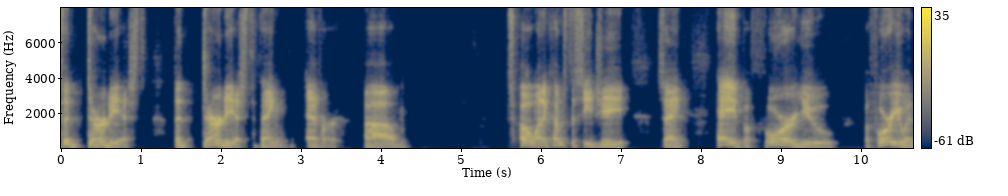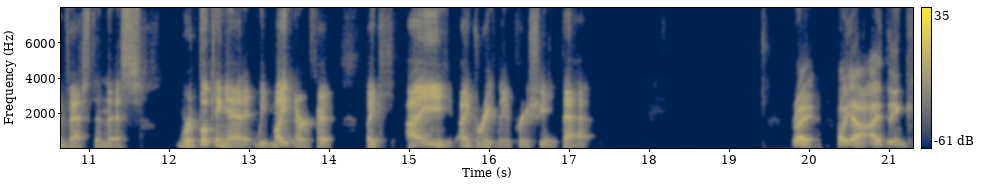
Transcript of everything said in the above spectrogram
the dirtiest, the dirtiest thing ever. Um, so when it comes to CG, saying, "Hey, before you before you invest in this, we're looking at it. We might nerf it." Like I I greatly appreciate that. right. Oh yeah, I think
